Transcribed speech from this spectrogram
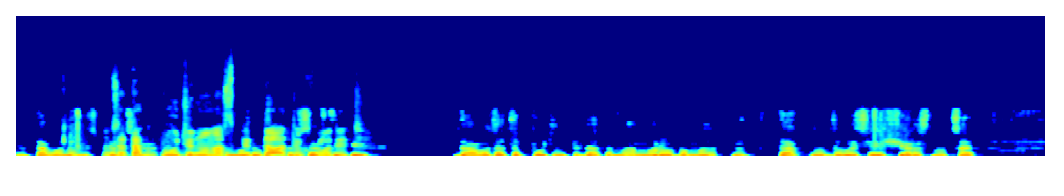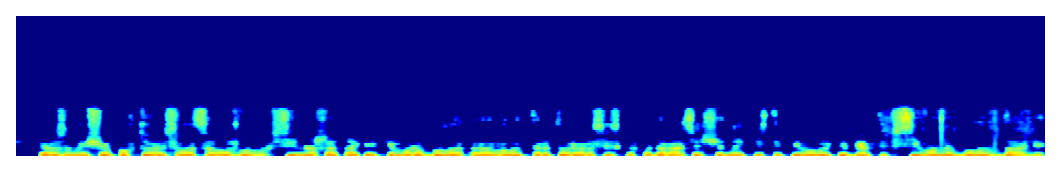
Ну, Так воно не Ну, спрацює. це так Путін у нас Тому під тобто дати все ходить. таки- Да, от це Путін піддати. Ми, ми робимо е, так. от Дивіться, я ще раз, ну це я розумію, що я повторююся, але це важливо. Всі наші атаки, які ми робили е, вглиб території Російської Федерації, ще на якісь такі великі об'єкти, всі вони були вдалі.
